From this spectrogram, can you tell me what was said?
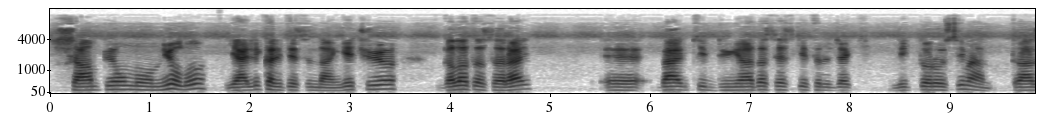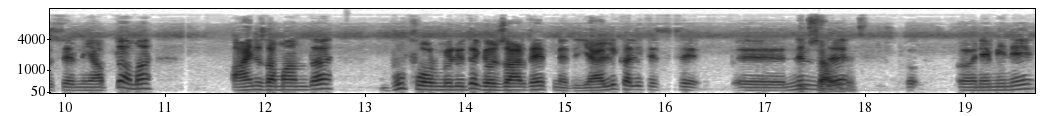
şampiyonluğun yolu yerli kalitesinden geçiyor. Galatasaray e, belki dünyada ses getirecek Victor Osimhen transferini yaptı ama aynı zamanda bu formülü de göz ardı etmedi. Yerli kalitesinin de önemini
